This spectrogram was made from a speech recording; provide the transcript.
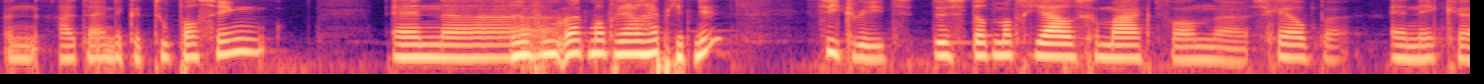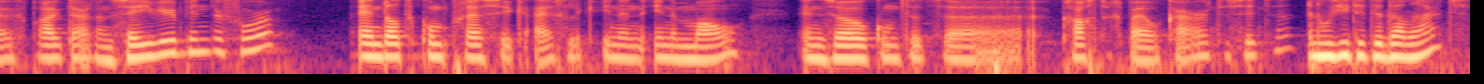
een uiteindelijke toepassing. En, En welk materiaal heb je het nu? Secret. Dus dat materiaal is gemaakt van schelpen en ik eh, gebruik daar een zeewierbinder voor. En dat compress ik eigenlijk in een, in een mal. En zo komt het eh, krachtig bij elkaar te zitten. En hoe ziet het er dan uit?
